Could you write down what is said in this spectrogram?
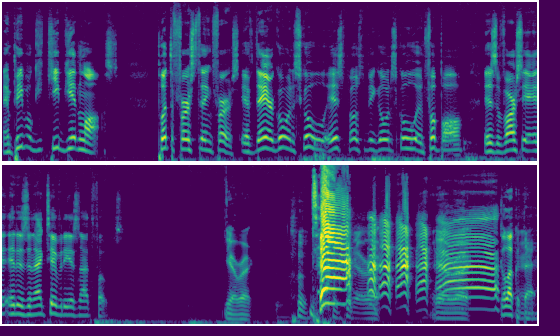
and people keep getting lost. Put the first thing first. If they are going to school, it's supposed to be going to school, and football is a varsity. It is an activity. It's not the focus. Yeah, right. yeah, right. Yeah, right. Good luck with that.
